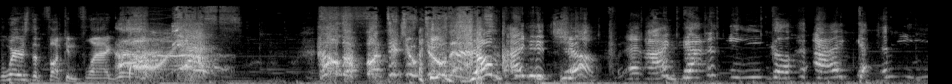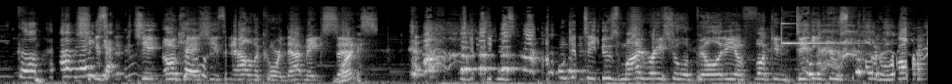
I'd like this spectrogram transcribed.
where's the fucking flag? Where's oh, yes! How the fuck did you do that? Jump! I did jump, and I got an eagle. I got an eagle. I She's got an she okay. eagle. She's an alicorn. That makes sense. I don't get to use my racial ability of fucking digging through solid rock.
